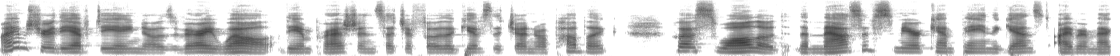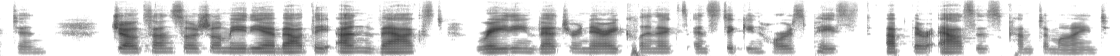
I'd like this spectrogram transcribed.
I am sure the FDA knows very well the impression such a photo gives the general public who have swallowed the massive smear campaign against ivermectin. Jokes on social media about the unvaxxed raiding veterinary clinics and sticking horse paste up their asses come to mind.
